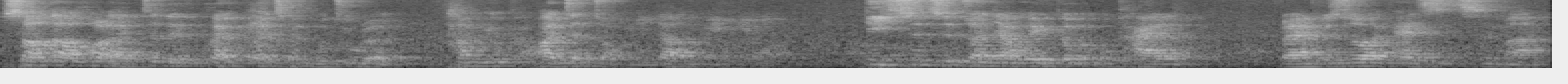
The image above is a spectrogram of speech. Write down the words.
烧到后来真的快快撑不住了，他们又赶快再转移到美牛，第四次专家会根本不开了，本来不是说要开四次吗？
